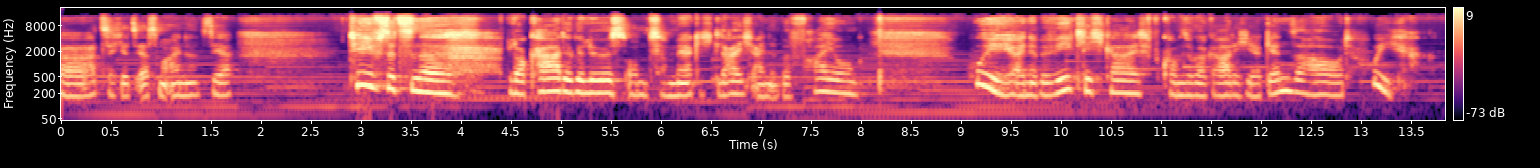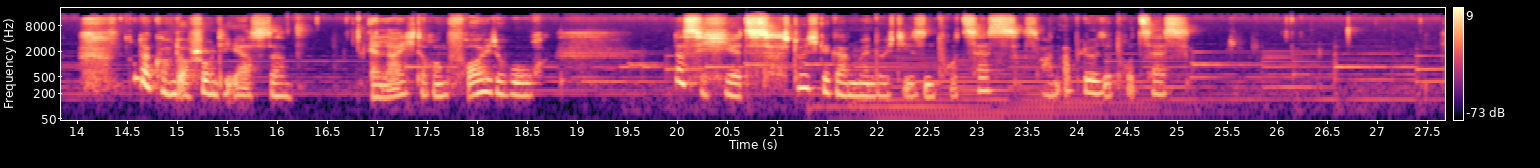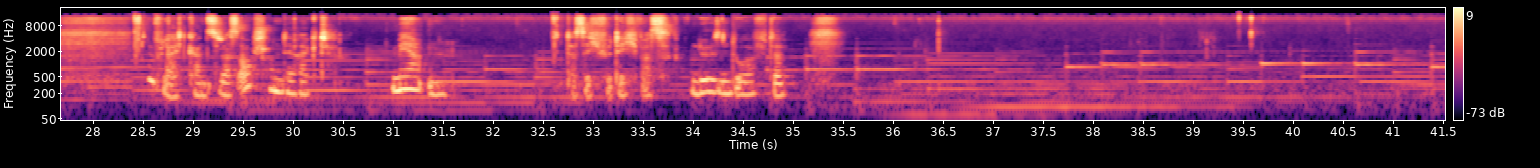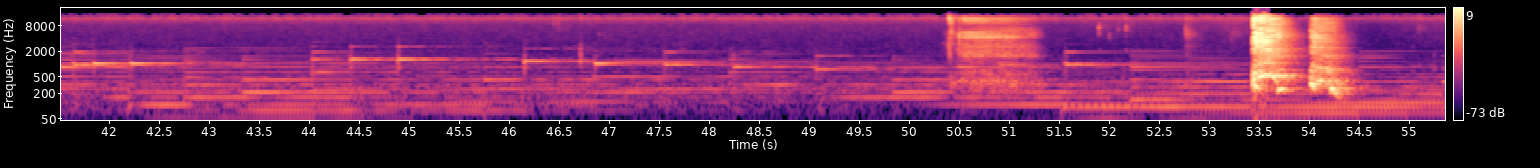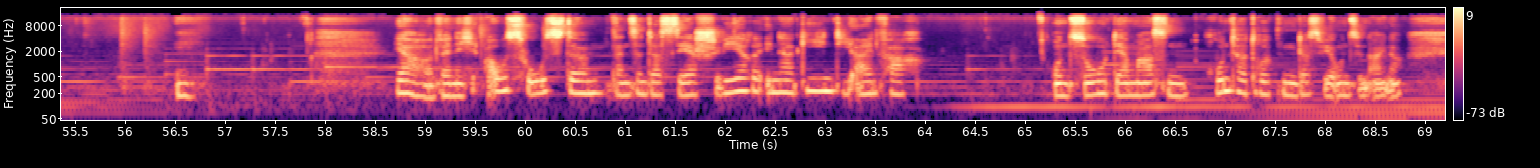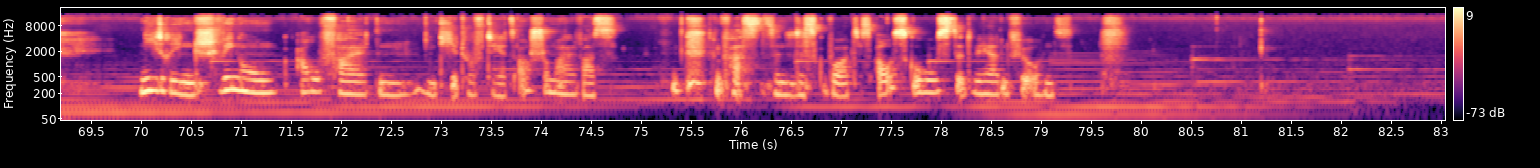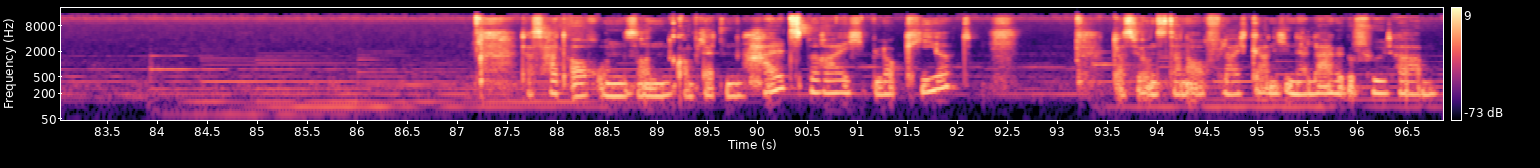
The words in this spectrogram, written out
Da hat sich jetzt erstmal eine sehr tief sitzende Blockade gelöst und merke ich gleich eine Befreiung. Hui, eine Beweglichkeit. Ich bekomme sogar gerade hier Gänsehaut. Hui. Und da kommt auch schon die erste Erleichterung, Freude hoch, dass ich jetzt durchgegangen bin durch diesen Prozess. Es war ein Ablöseprozess. Und vielleicht kannst du das auch schon direkt merken, dass ich für dich was lösen durfte. Ja, und wenn ich aushuste, dann sind das sehr schwere Energien, die einfach uns so dermaßen runterdrücken, dass wir uns in einer niedrigen Schwingung aufhalten. Und hier durfte jetzt auch schon mal was im wahrsten Sinne des Wortes ausgehustet werden für uns. Das hat auch unseren kompletten Halsbereich blockiert, dass wir uns dann auch vielleicht gar nicht in der Lage gefühlt haben,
